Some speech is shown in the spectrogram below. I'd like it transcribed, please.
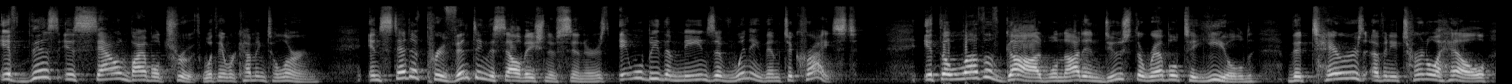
If this is sound Bible truth, what they were coming to learn, instead of preventing the salvation of sinners, it will be the means of winning them to Christ. If the love of God will not induce the rebel to yield, the terrors of an eternal hell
